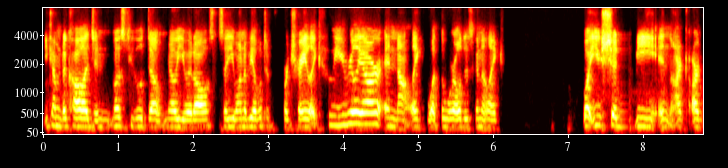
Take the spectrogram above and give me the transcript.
you come to college and most people don't know you at all so you want to be able to portray like who you really are and not like what the world is going to like what you should be in like our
